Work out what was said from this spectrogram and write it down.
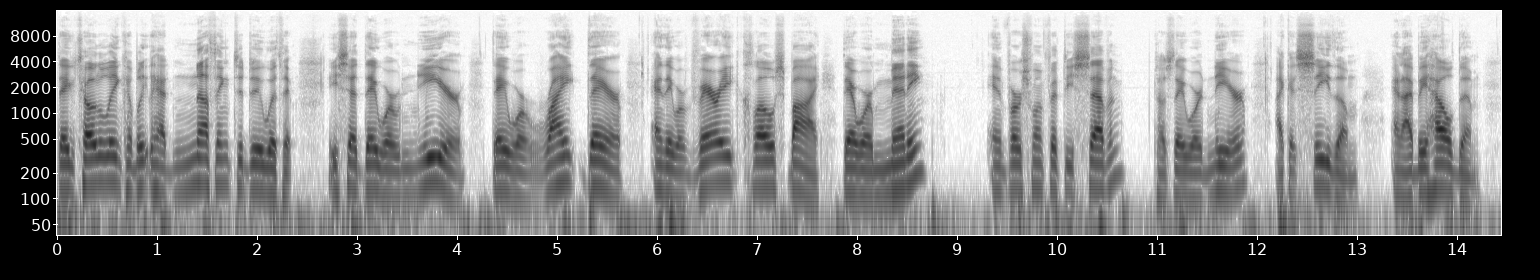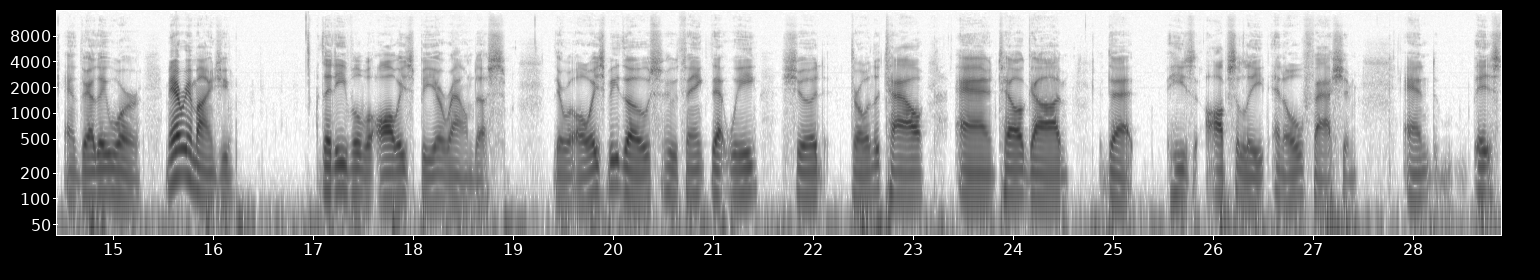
They totally and completely had nothing to do with it. He said they were near, they were right there, and they were very close by. There were many in verse 157 because they were near. I could see them, and I beheld them, and there they were. May I remind you that evil will always be around us. There will always be those who think that we should throw in the towel and tell God that He's obsolete and old fashioned. And it,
